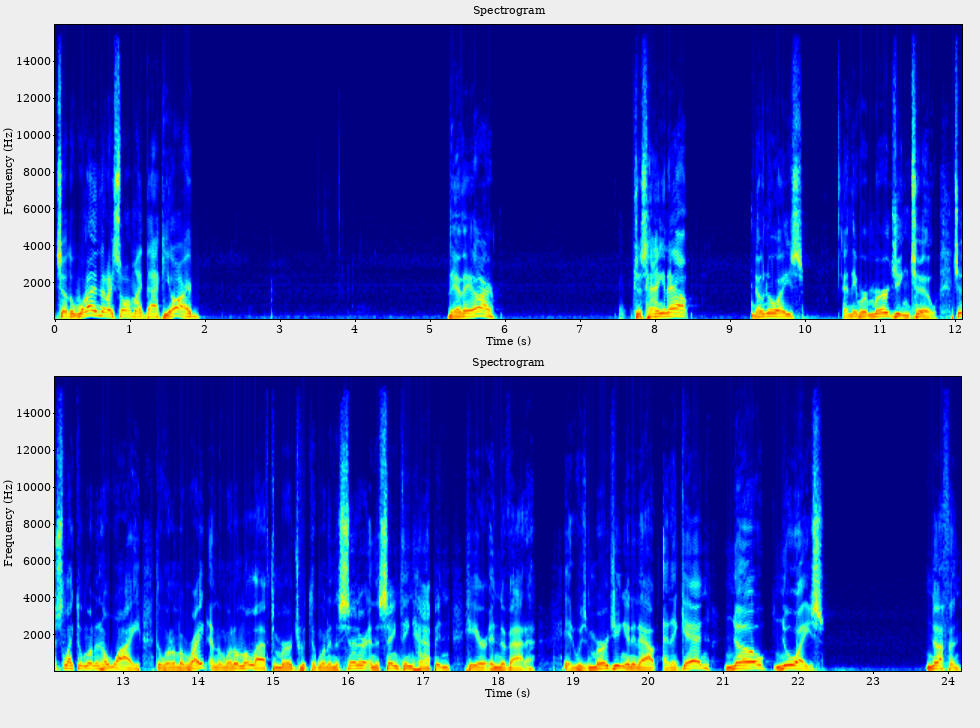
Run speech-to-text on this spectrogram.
So the one that I saw in my backyard There they are. Just hanging out. No noise. And they were merging too, just like the one in Hawaii. The one on the right and the one on the left merged with the one in the center, and the same thing happened here in Nevada. It was merging in and out, and again, no noise. Nothing.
